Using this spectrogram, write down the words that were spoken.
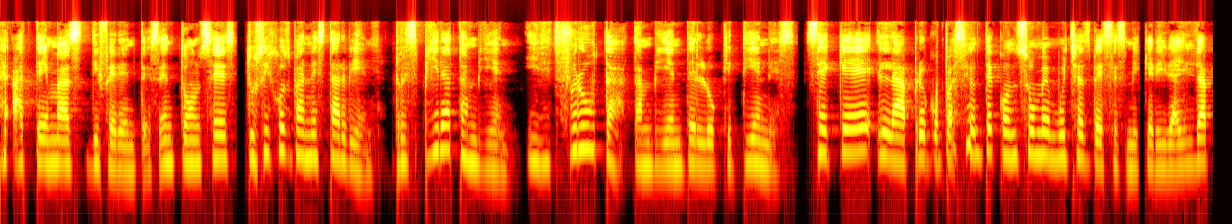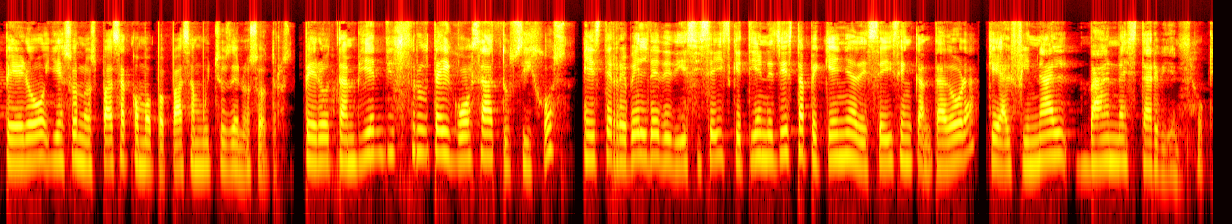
a temas diferentes. Entonces, tus hijos van a estar bien. Respira también y disfruta también de lo que tienes. Sé que la preocupación te consume muchas veces, mi querida Hilda, pero, y eso nos pasa como papás a muchos de nosotros, pero también disfruta y goza a tus hijos, este rebelde de 16 que tienes y esta pequeña de 6 encantadora, que al final van a estar bien, ¿ok?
